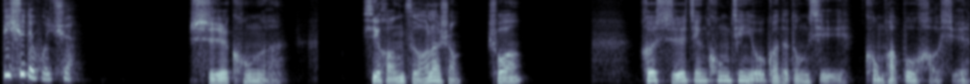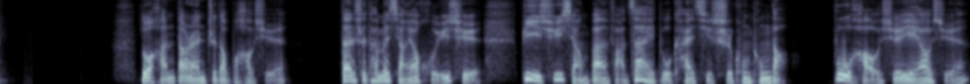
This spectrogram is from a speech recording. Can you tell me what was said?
必须得回去。时空啊！西恒啧了声，说：“和时间、空间有关的东西，恐怕不好学。”洛寒当然知道不好学。但是他们想要回去，必须想办法再度开启时空通道。不好学也要学。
